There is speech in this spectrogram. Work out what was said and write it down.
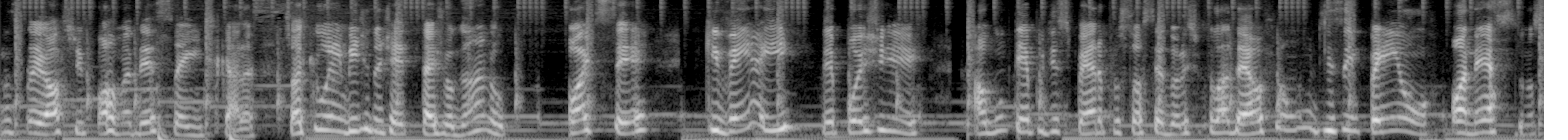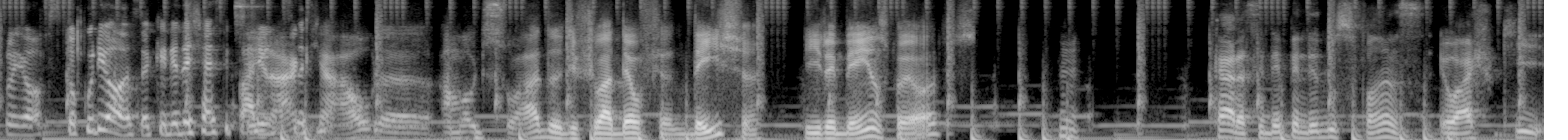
nos playoffs de forma decente, cara. Só que o Embiid, do jeito que tá jogando, pode ser que venha aí, depois de algum tempo de espera para os torcedores de Filadélfia, um desempenho honesto nos playoffs. Tô curiosa, queria deixar esse parênteses Será aqui. que a aura amaldiçoada de Filadélfia deixa ir bem aos playoffs? Cara, se depender dos fãs, eu acho que.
